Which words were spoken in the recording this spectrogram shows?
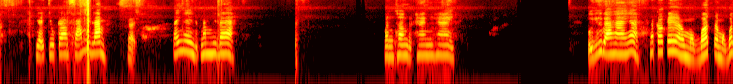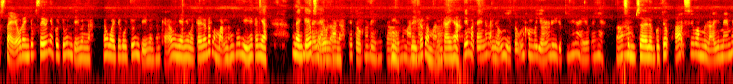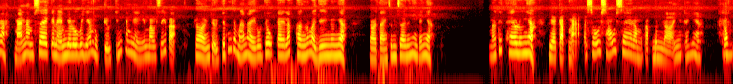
Dạ chiều cao 65. Rồi. Tán ngang được 53. Hoành thân được 22. Cụ dưới 32 ha. nó có cái ờ, một vết ờ, một vết sẹo đang chút xíu nha cô chú anh chị mình nè nó quay cho cô chú anh chị mình tham khảo luôn nha nhưng mà cây nó rất là mạnh không có gì hết cả nhà đang kéo sẹo mình lại nè Cái tược nó đi trời ừ, nó mạnh đi ha. rất là mạnh Đó. cây ha Nếu mà cây nó ảnh hưởng gì tụi nó không bao giờ nó đi được như thế này đâu cả nhà. đó Đó. xum xê luôn cô chú Đó, siêu bông bình lợi giùm em ha. Mã 5C, cây này em giao lưu với giá 1 triệu 900 ngàn em bao ship ạ. rồi 1 triệu chín cái mã này cô chú cây lắc thân rất là duyên luôn nha rồi tàn xum xê nữa nha cả nhà mã tiếp theo luôn nha Và cặp mã số 6C là một cặp bình lợi nha cả nhà. gốc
